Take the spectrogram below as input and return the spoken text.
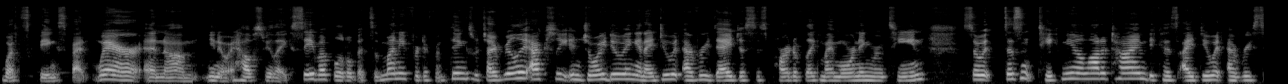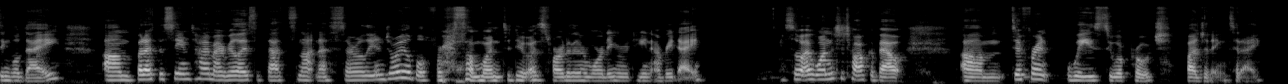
what's being spent where and um, you know it helps me like save up little bits of money for different things which i really actually enjoy doing and i do it every day just as part of like my morning routine. So it doesn't take me a lot of time because i do it every single day um, but at the same time i realize that that's not necessarily enjoyable for someone to do as part of their morning routine every day. So i wanted to talk about um, different ways to approach budgeting today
